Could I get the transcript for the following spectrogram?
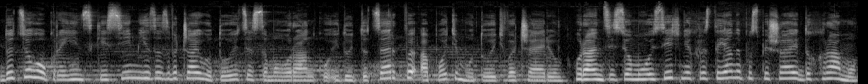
До цього українські сім'ї зазвичай готуються з самого ранку, йдуть до церкви, а потім готують вечерю. Уранці 7 січня християни поспішають до храму,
